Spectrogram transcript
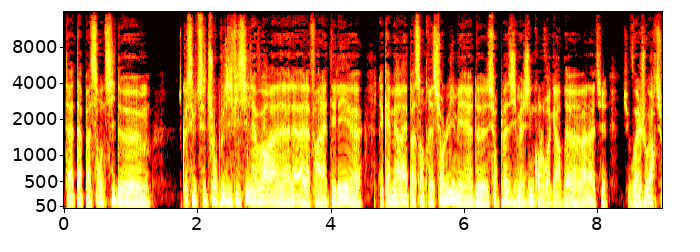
t'as pas senti de parce que c'est toujours plus difficile à voir à, la, à la fin à la télé. Euh, la caméra est pas centrée sur lui, mais de sur place, j'imagine qu'on le regarde. Euh, voilà, tu, tu vois le joueur, tu,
